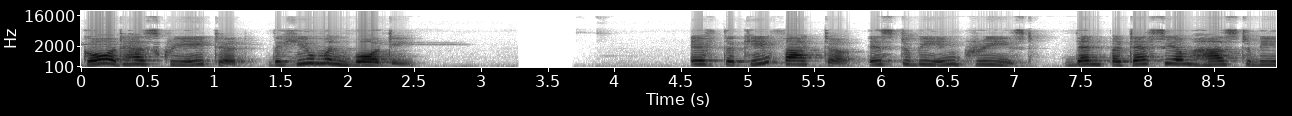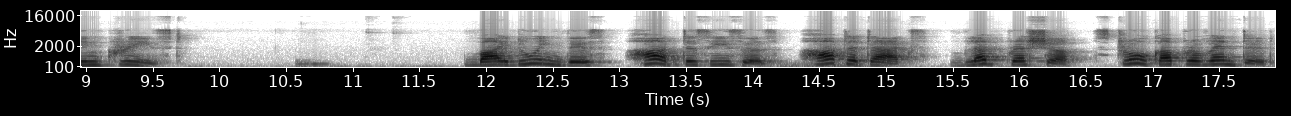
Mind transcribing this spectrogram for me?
God has created the human body. If the K factor is to be increased, then potassium has to be increased. By doing this, heart diseases, heart attacks, blood pressure, stroke are prevented.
